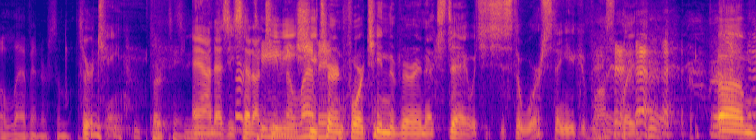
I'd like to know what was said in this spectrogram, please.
11 or something. 13. 13. And as he said on 13, TV, 11. she turned 14 the very next day, which is just the worst thing you could possibly. um,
